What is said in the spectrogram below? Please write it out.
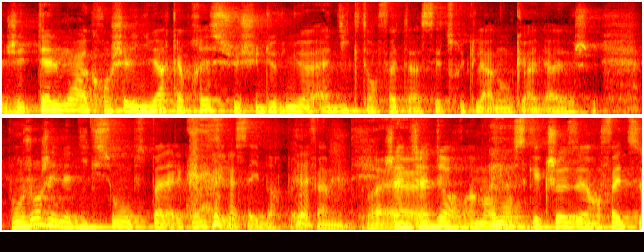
J'ai tellement accroché l'univers qu'après je, suis devenu addict en fait à ces trucs-là. Donc bonjour, j'ai une addiction, c'est pas l'alcool, c'est le cyberpunk. Enfin, J'adore vraiment. C'est quelque chose. En fait,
